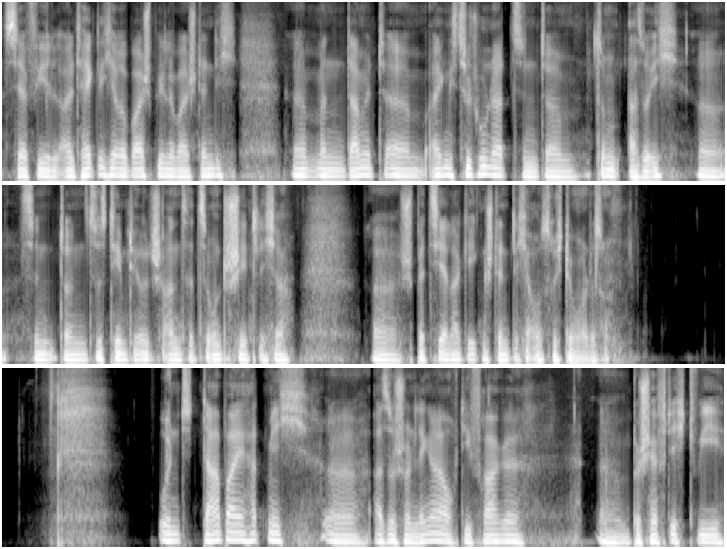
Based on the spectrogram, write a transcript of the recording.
sehr viel alltäglichere Beispiele, weil ständig äh, man damit äh, eigentlich zu tun hat, sind ähm, zum, also ich, äh, sind dann systemtheoretische Ansätze unterschiedlicher, äh, spezieller gegenständlicher Ausrichtung oder so. Und dabei hat mich äh, also schon länger auch die Frage beschäftigt, wie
